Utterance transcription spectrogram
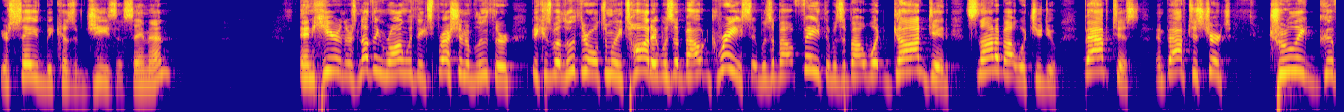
You're saved because of Jesus. Amen? And here, there's nothing wrong with the expression of Luther because what Luther ultimately taught, it was about grace. It was about faith. It was about what God did. It's not about what you do. Baptist and Baptist church, Truly good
